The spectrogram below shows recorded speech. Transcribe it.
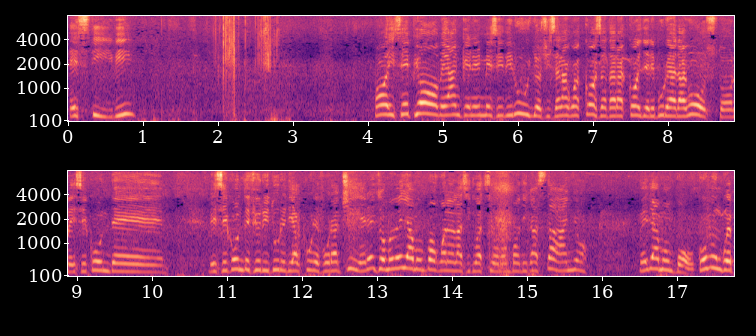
estivi. Poi se piove anche nel mese di luglio ci sarà qualcosa da raccogliere pure ad agosto, le seconde, le seconde fioriture di alcune foraggine. Insomma vediamo un po' qual è la situazione, un po' di castagno, vediamo un po'. Comunque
